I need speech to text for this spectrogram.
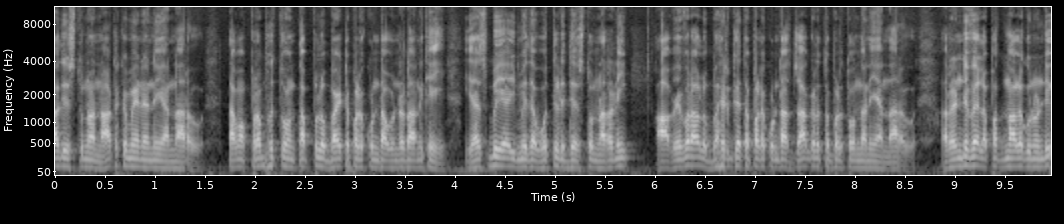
ఆదిస్తున్న నాటకమేనని అన్నారు. తమ ప్రభుత్వం తప్పులు బయటపడకుండా ఉండడానికి ఎస్బీఐ మీద ఒత్తిడి తెస్తున్నారని ఆ వివరాలు బహిర్గతపడకుండా జాగ్రత్త పడుతోందని అన్నారు. రెండు వేల పద్నాలుగు నుండి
